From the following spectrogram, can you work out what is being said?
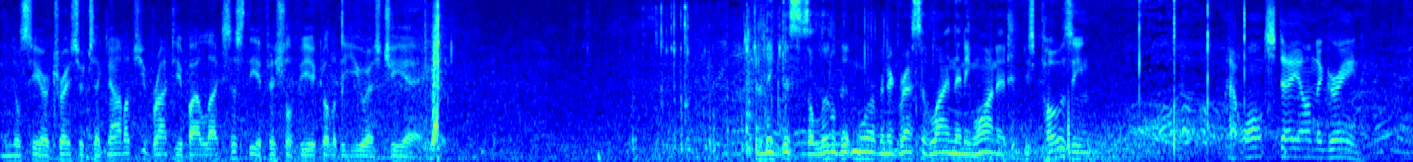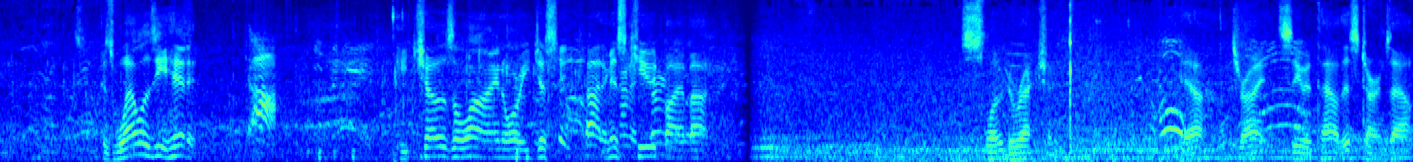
And you'll see our tracer technology brought to you by Lexus, the official vehicle of the USGA. I think this is a little bit more of an aggressive line than he wanted. He's posing. That won't stay on the green. As well as he hit it. Ah. He chose a line or he just miscued by about slow direction. Yeah, that's right. Let's see what, how this turns out.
